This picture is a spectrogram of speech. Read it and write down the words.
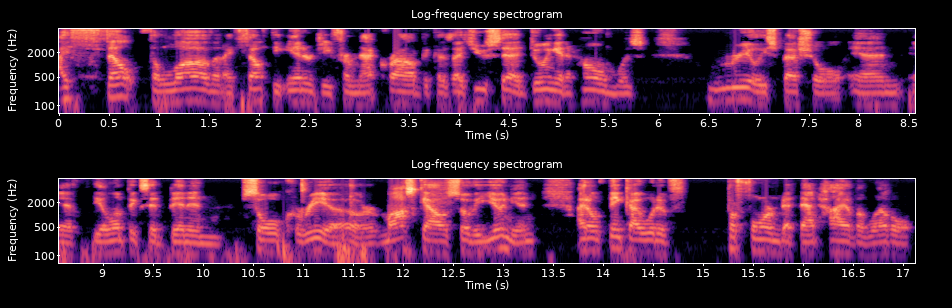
I felt the love and I felt the energy from that crowd because, as you said, doing it at home was really special. And if the Olympics had been in Seoul, Korea, or Moscow, Soviet Union, I don't think I would have performed at that high of a level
